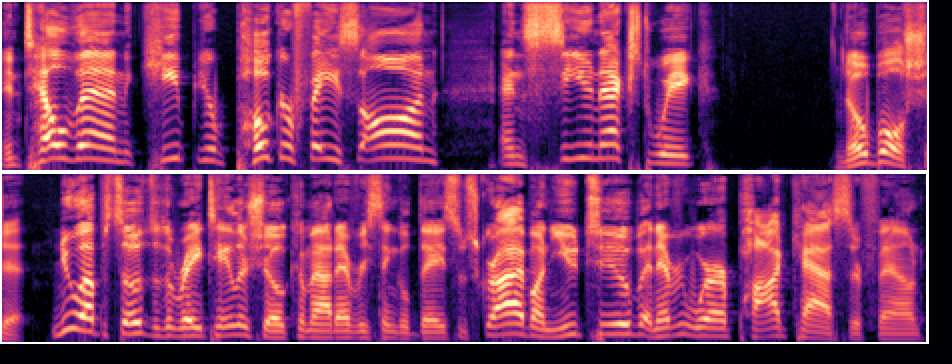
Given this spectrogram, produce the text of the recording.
Until then, keep your poker face on and see you next week. No bullshit. New episodes of The Ray Taylor Show come out every single day. Subscribe on YouTube and everywhere our podcasts are found.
